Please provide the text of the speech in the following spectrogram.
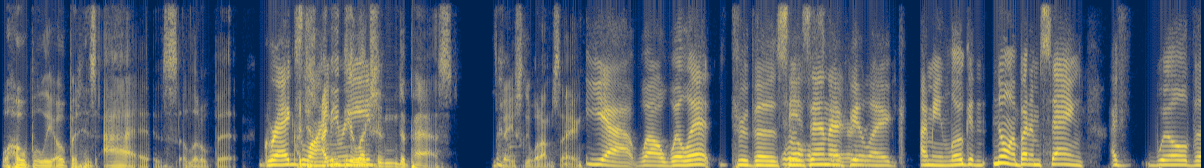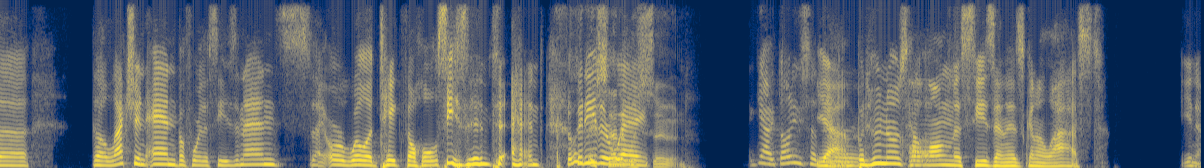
will hopefully open his eyes a little bit. I, Greg's just- I need read. the election to pass. Is basically what I'm saying. Yeah, well, will it through the We're season? I feel like I mean Logan. No, but I'm saying I will the the election end before the season ends, or will it take the whole season to end? I feel But they either said it way- was soon. Yeah, I thought he said. Yeah, but who knows how long this season is going to last? You know,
